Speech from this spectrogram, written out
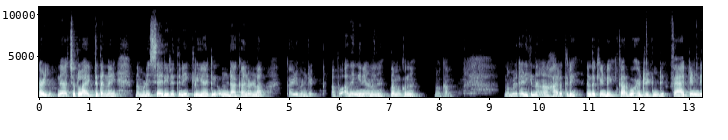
കഴിയും. നാച്ചുറലായിട്ട് തന്നെ നമ്മുടെ ശരീരത്തിന് ക്രിയാറ്റിൻ ഉണ്ടാക്കാനുള്ള കഴിവുണ്ട്. അപ്പോൾ അതെങ്ങനെയാണെന്ന് നമുക്കൊന്ന് നോക്കാം. നമ്മൾ കഴിക്കുന്ന ആഹാരത്തിൽ എന്തൊക്കെയുണ്ട്? കാർബോഹൈഡ്രേറ്റ് ഉണ്ട് ഫാറ്റ് ഉണ്ട്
